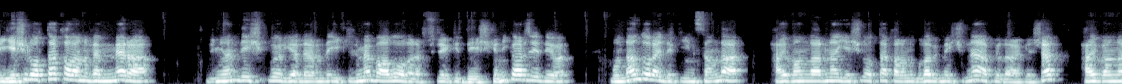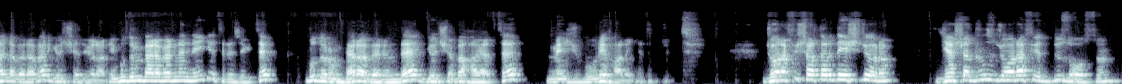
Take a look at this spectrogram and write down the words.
E, yeşil otlak alanı ve mera dünyanın değişik bölgelerinde iklime bağlı olarak sürekli değişkenlik arz ediyor. Bundan dolayıdır ki insanlar hayvanlarına yeşil otlak alanı bulabilmek için ne yapıyorlar arkadaşlar? Hayvanlarla beraber göç ediyorlar. E bu durum beraberinde neyi getirecektir? Bu durum beraberinde göçebe hayatı mecburi hale getirecektir. Coğrafi şartları değiştiriyorum. Yaşadığınız coğrafya düz olsun,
